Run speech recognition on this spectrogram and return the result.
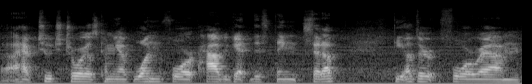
I have two tutorials coming up, one for how to get this thing set up, the other for um,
